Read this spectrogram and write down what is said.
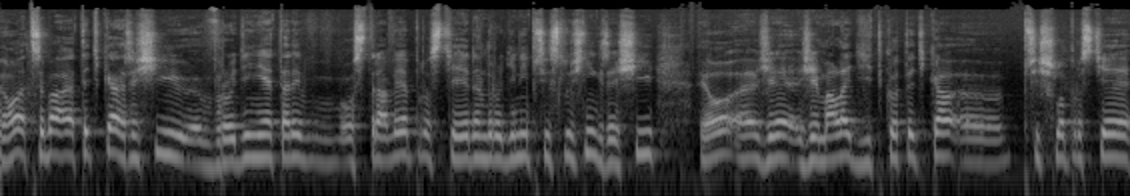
Jo, a třeba teďka řeší v rodině tady v Ostravě, prostě jeden rodinný příslušník řeší, jo, že, že malé dítko teďka uh, přišlo prostě,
